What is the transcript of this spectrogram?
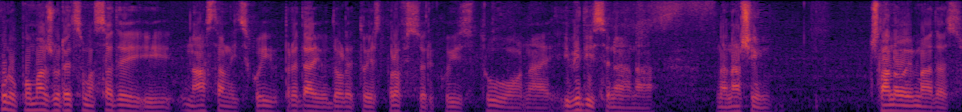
puno pomažu recimo sada i nastavnici koji predaju dole, to jest profesori koji su tu onaj, i vidi se na, na, na našim članovima da su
